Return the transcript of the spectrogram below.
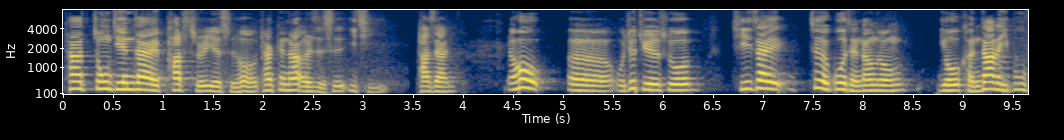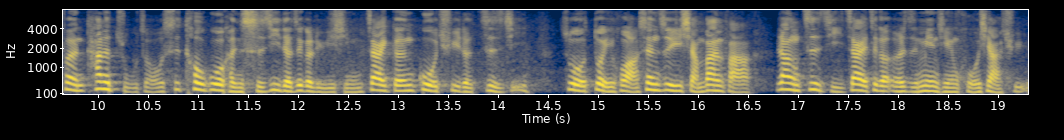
他中间在 Part Three 的时候，他跟他儿子是一起爬山，然后。呃，我就觉得说，其实在这个过程当中，有很大的一部分，它的主轴是透过很实际的这个旅行，在跟过去的自己做对话，甚至于想办法让自己在这个儿子面前活下去的。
